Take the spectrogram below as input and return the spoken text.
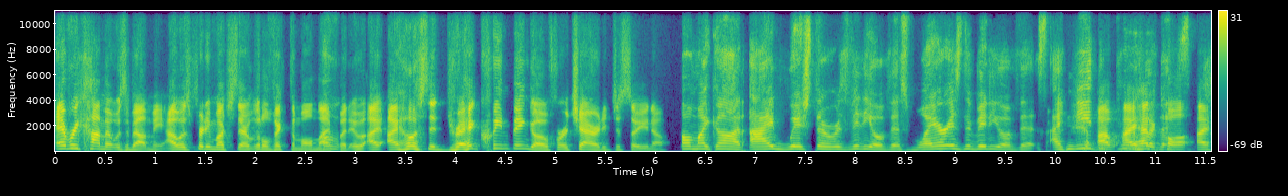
every comment was about me. I was pretty much their little victim all night. Oh. But it, I, I hosted Drag Queen Bingo for a charity, just so you know. Oh my god, I wish there was video of this. Where is the video of this? I need. The I, I had to of this. call. I,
